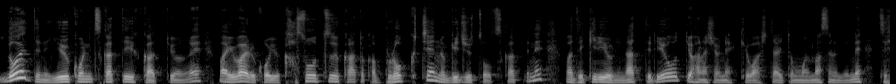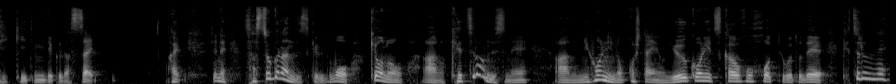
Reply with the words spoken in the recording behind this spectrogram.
どうやってね有効に使っていくかっていうのね、まあ、いわゆるこういう仮想通貨とかブロックチェーンの技術を使ってね、まあ、できるようになってるよっていう話をね今日はしたいと思いますのでね是非聞いてみてください。はい、じゃあね早速なんですけれども今日のあの結論ですねあの日本に残した円を有効に使う方法ということで結論ね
